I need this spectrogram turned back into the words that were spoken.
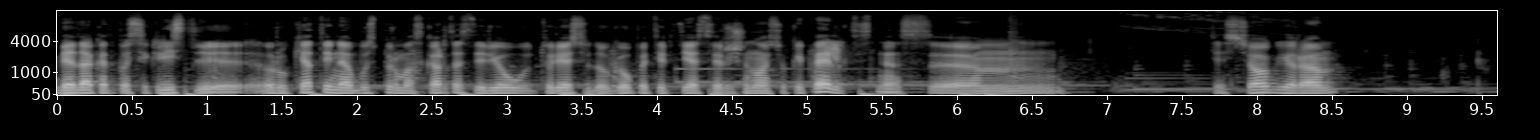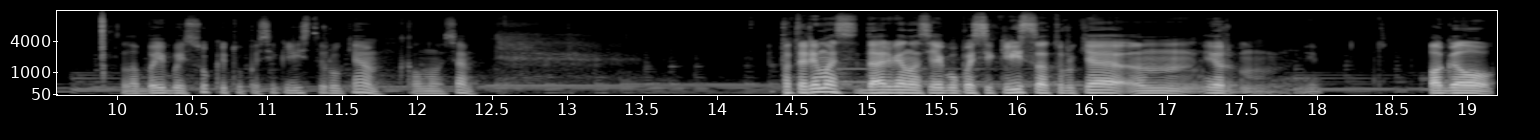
bėda, kad pasiklysti rūkė, tai nebus pirmas kartas ir jau turėsiu daugiau patirties ir žinosiu, kaip elgtis, nes um, tiesiog yra labai baisu, kai tu pasiklysti rūke kalnuose. Patarimas dar vienas, jeigu pasiklystat rūke um, ir pagal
